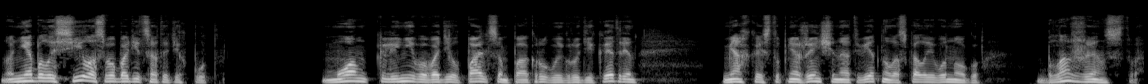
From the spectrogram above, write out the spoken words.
но не было сил освободиться от этих пут. Монк лениво водил пальцем по округлой груди Кэтрин. Мягкая ступня женщины ответно ласкала его ногу. Блаженство!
